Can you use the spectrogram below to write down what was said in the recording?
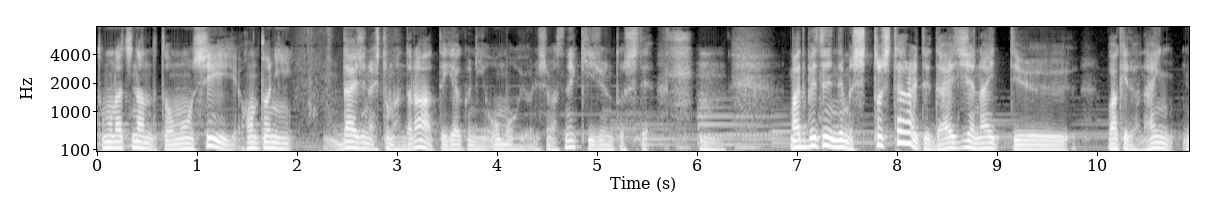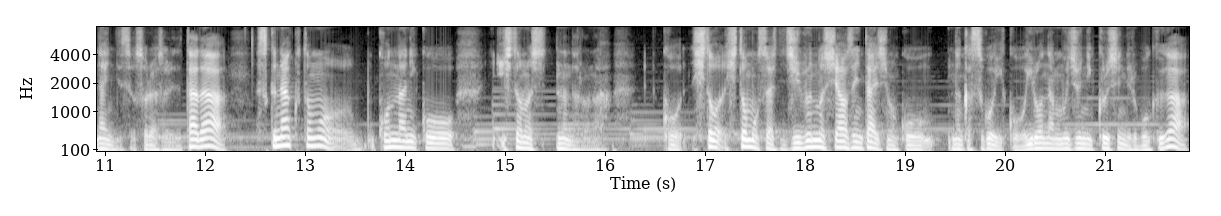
友達なんだと思うし、本当に大事な人なんだなって逆に思うようにしますね、基準として。うん。まあ別にでも嫉妬したからって大事じゃないっていうわけではないないんですよ、それはそれで。ただ、少なくともこんなにこう、人の、なんだろうな、こう人人もそうやし自分の幸せに対してもこうなんかすごいこういろんな矛盾に苦しんでる僕が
